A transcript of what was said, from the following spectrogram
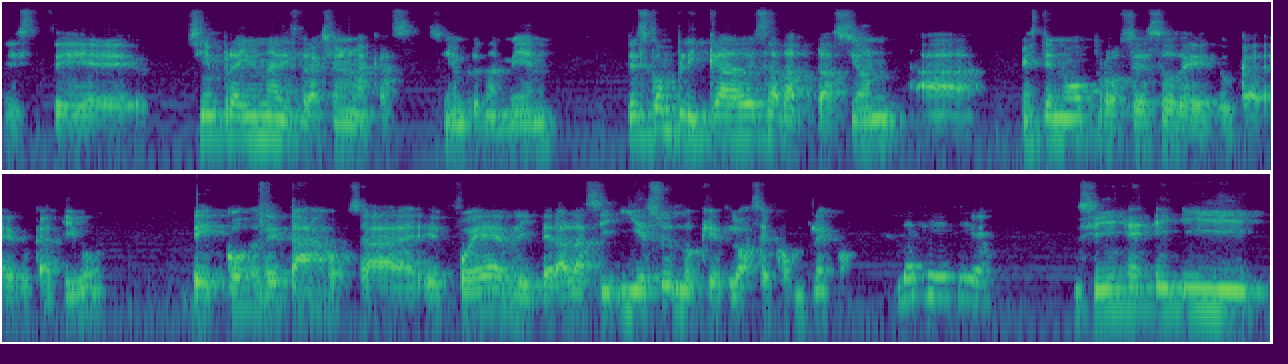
este, siempre hay una distracción en la casa, siempre también. Es complicado esa adaptación a este nuevo proceso de educativo de, de tajo, o sea, fue literal así y eso es lo que lo hace complejo. Definitivo. Sí, e, y,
